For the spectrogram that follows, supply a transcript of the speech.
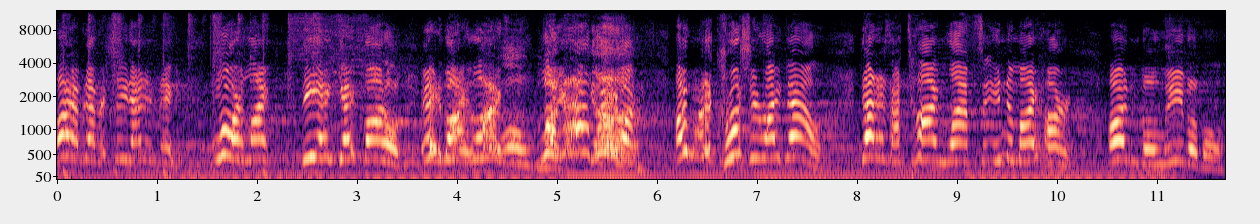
I have never seen anything more like the Endgame model in my life. Oh Look my at that God. Weaver! I want to crush it right now. That is a time lapse into my heart. Unbelievable.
